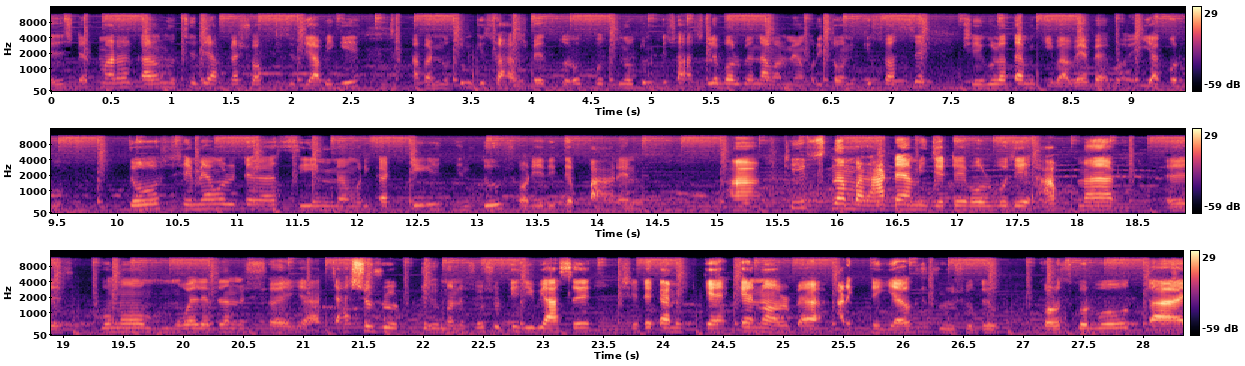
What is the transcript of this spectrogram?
রেজিস্টার্ড মারার কারণ হচ্ছে যে আপনার সব কিছু যাবে গিয়ে আবার নতুন কিছু আসবে। তো নতুন কিছু আসলে বলবেন, আমার মেমোরিতে অনেক কিছু আসছে, সেগুলোতে আমি কীভাবে ইয়া করব? তো সেই মেমোরিটা সিম মেমোরি কার্ডটি কিন্তু সরিয়ে দিতে পারেন। আর টিপস নাম্বার আটে আমি যেটা বলব যে আপনার কোনো মোবাইলে চারশো মানে চৌষট্টি জিবি আছে, সেটাকে আমি কেন আর আরেকটা ইয়া শুধু শুধু খরচ করব? তাই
